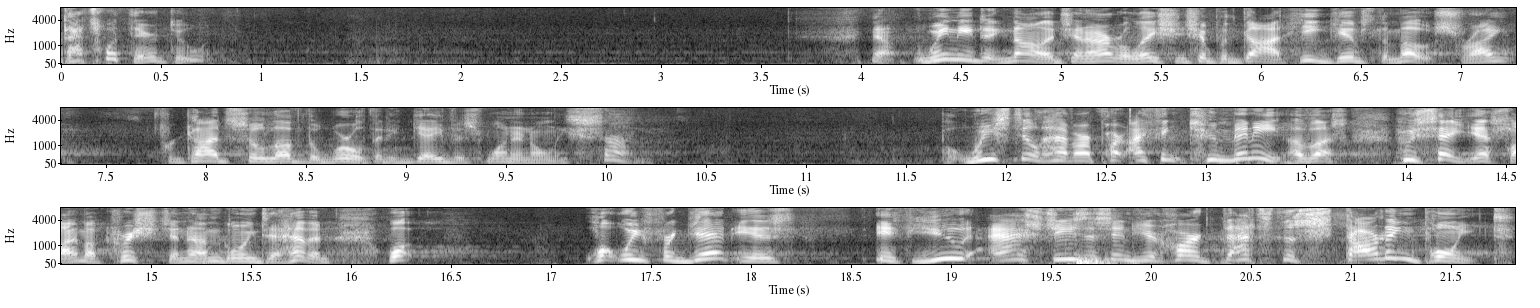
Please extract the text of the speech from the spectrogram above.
That's what they're doing. Now, we need to acknowledge in our relationship with God, He gives the most, right? For God so loved the world that He gave His one and only Son. But we still have our part. I think too many of us who say, Yes, I'm a Christian, I'm going to heaven. What, what we forget is if you ask Jesus into your heart, that's the starting point.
